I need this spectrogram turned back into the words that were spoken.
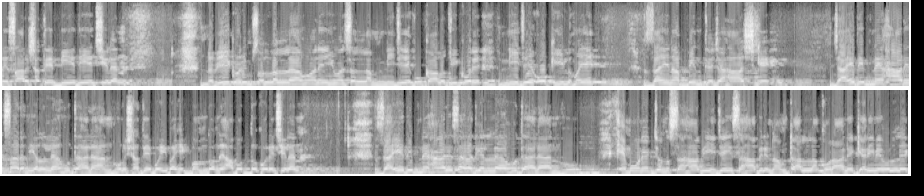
হারেসার সাথে বিয়ে দিয়েছিলেন। নবী করিম সাল্লাল্লাহু আলাইহি ওয়াসাল্লাম নিজে ওকালতি করে নিজে ওকিল হয়ে জাইনাব বিনতে জাহাজকে জায়েদ ইবনে হারেসা রাদিয়াল্লাহু তাআলা আনহুর সাথে বৈবাহিক বন্ধনে আবদ্ধ করেছিলেন। জায়েদ ইবনে হারেসা রাদিয়াল্লাহু তাআলা আনহু এমন একজন সাহাবী যেই সাহাবীর নামটা আল্লাহ কোরআনে কারীমে উল্লেখ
